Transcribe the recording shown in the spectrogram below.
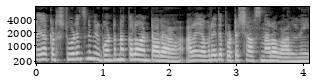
పైగా అక్కడ స్టూడెంట్స్ని మీరు గుంట నక్కలో అంటారా? అలా ఎవరైతే ప్రొటెస్ట్ చేస్తున్నారో వాళ్ళని.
